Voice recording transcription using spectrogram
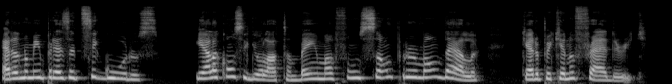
Era numa empresa de seguros. E ela conseguiu lá também uma função para o irmão dela, que era o pequeno Frederick.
